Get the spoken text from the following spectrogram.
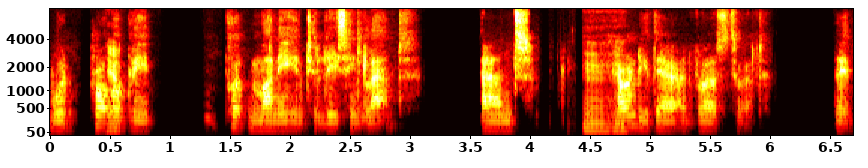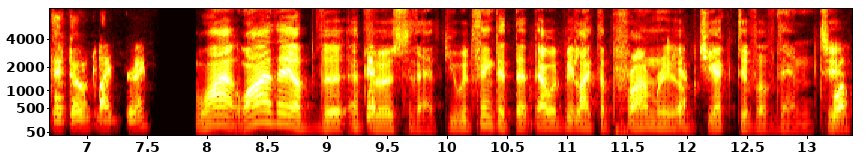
Would probably put money into leasing land. And Mhm. currently they're adverse to it. They, they don't like doing Why why are they adver- adverse to that? You would think that, that that would be like the primary Yeah. objective of them to Well-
